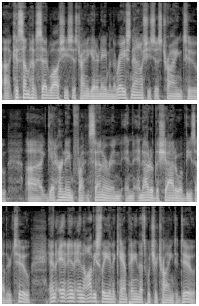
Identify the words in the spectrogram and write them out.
because uh, some have said, well, she's just trying to get her name in the race now, she's just trying to uh, get her name front and center and, and, and out of the shadow of these other two. And, and, and obviously, in a campaign, that's what you're trying to do.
